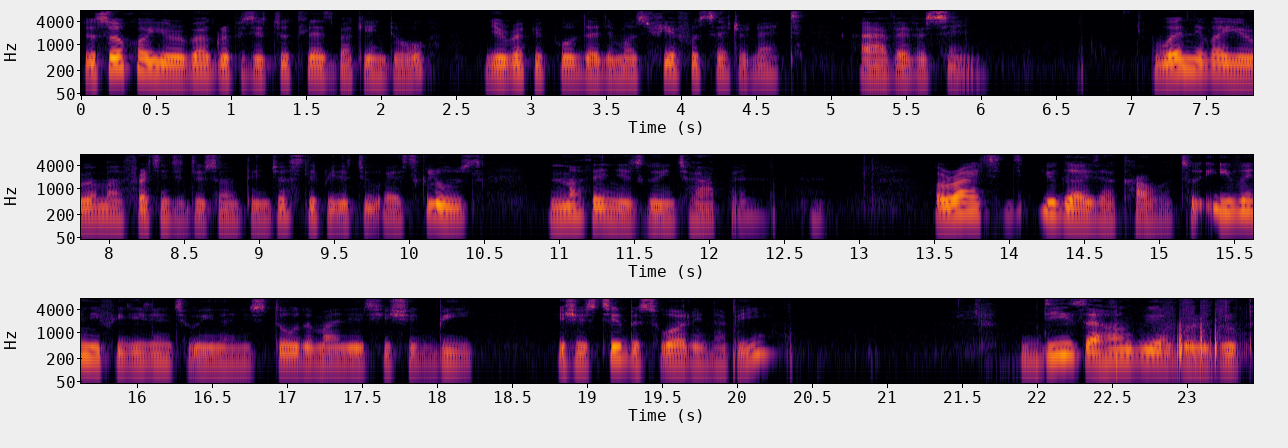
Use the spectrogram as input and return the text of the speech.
The so-called Yoruba group is a toothless backing dog. The Yoruba people are the most fearful set on earth I have ever seen. Whenever Yoruba man threatens to do something, just sleep with the two eyes closed. Nothing is going to happen. Hmm. Alright, you guys are cowards. So even if he didn't win and he stole the mandate, he should be, he should still be sworn in, Abi. These are hungry Agbero group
